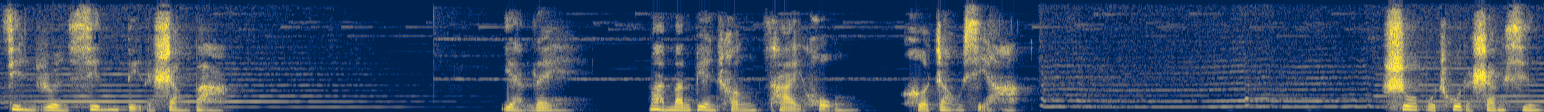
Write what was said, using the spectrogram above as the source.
浸润心底的伤疤。眼泪慢慢变成彩虹和朝霞，说不出的伤心，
